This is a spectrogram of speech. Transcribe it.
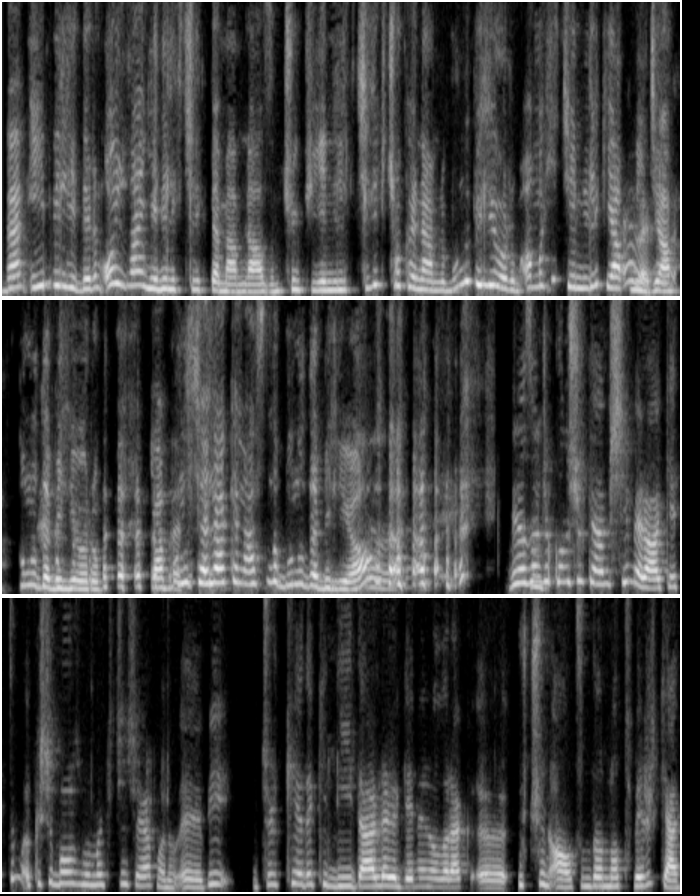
Ben iyi bir liderim. O yüzden yenilikçilik demem lazım. Çünkü yenilikçilik çok önemli. Bunu biliyorum ama hiç yenilik yapmayacağım. Evet. Bunu da biliyorum. ya bunu söylerken aslında bunu da biliyor. Evet. Biraz önce konuşurken bir şey merak ettim. Akışı bozmamak için şey yapmadım. Ee, bir Türkiye'deki liderlere genel olarak e, üçün altında not verirken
